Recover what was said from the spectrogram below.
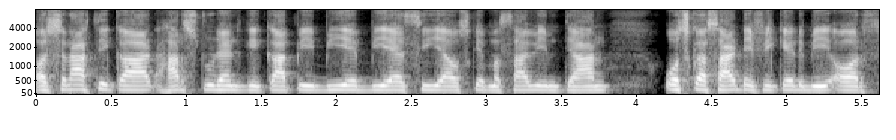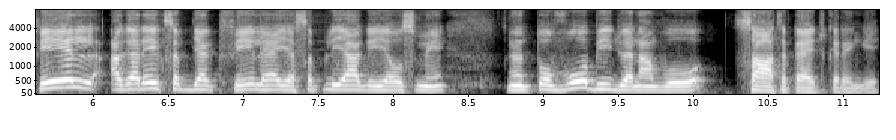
और शनाख्ती कार्ड हर स्टूडेंट की copy B A B S C या उसके मसावी इम्तहान, उसका सर्टिफिकेट भी। और फेल अगर एक सब्जेक्ट फेल है या सप्ली आ गई है उसमें तो वो भी जो है ना, वो साथ अटैच करेंगे।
